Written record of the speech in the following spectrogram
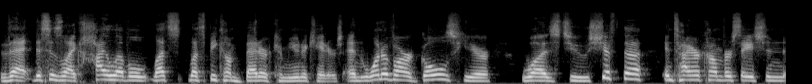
that this is like high level. Let's let's become better communicators. And one of our goals here was to shift the entire conversation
